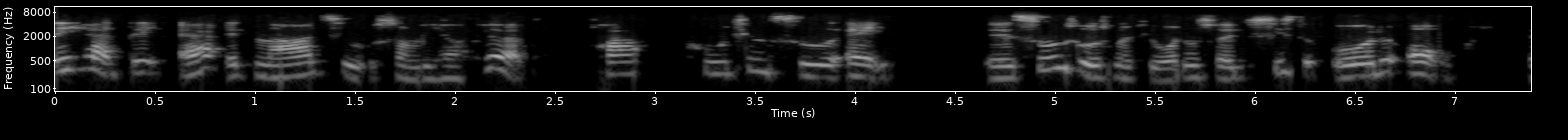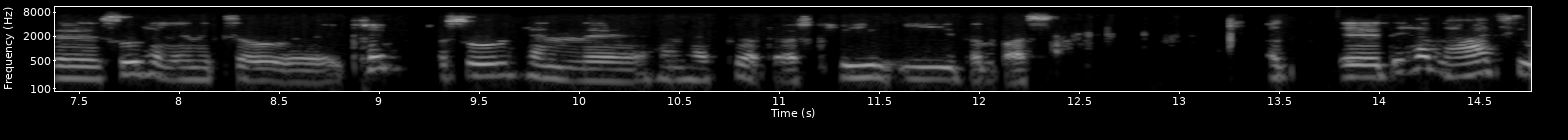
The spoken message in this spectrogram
det her, det er et narrativ, som vi har hørt fra Putins side af øh, siden 2014, så i de sidste otte år, øh, siden han annekterede øh, Krim, og siden han, øh, han har kørt også krigen i Donbass. Og øh, det her narrativ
